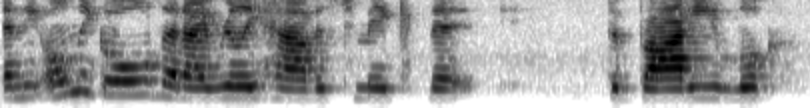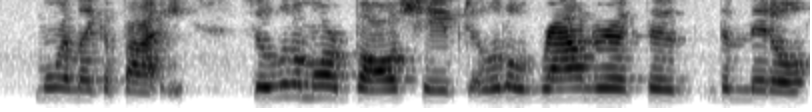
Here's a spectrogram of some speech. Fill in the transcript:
And the only goal that I really have is to make the, the body look more like a body. So a little more ball shaped, a little rounder at the, the middle,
